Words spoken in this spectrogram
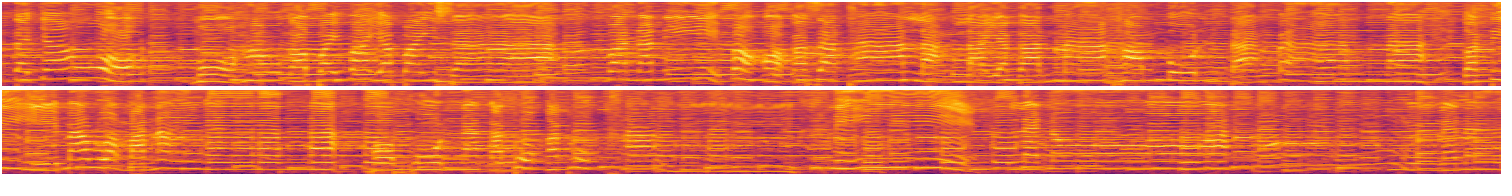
กี้กะตะเจ้า โมเฮาก็ไปว่าอย่าไปสา วันอันนี้ต้อออกกษัตริย์ทานหลังไหลกันมาทำบุญต่างบ้านนะก็ดีมาร่วมมาในงานนะขอบคุณนะกระทุกกระทุกท่านนี่และนอและนา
